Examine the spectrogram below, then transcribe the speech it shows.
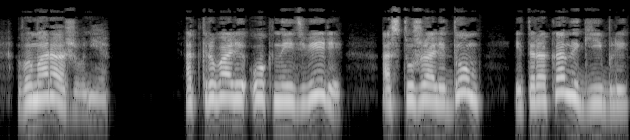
— вымораживание. Открывали окна и двери, остужали дом, и тараканы гибли,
